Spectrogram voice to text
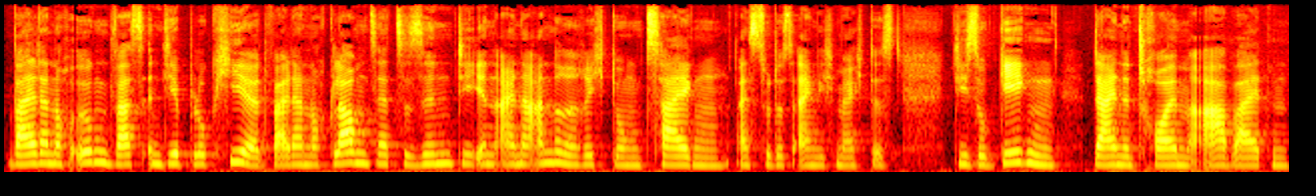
weil da noch irgendwas in dir blockiert, weil da noch Glaubenssätze sind, die in eine andere Richtung zeigen, als du das eigentlich möchtest, die so gegen deine Träume arbeiten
